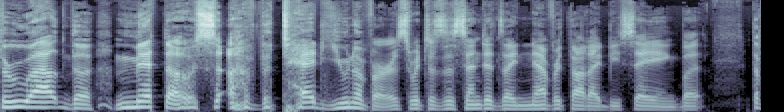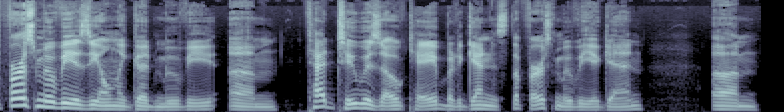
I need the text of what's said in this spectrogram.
threw out the mythos of the Ted universe, which is a sentence I never thought I'd be saying, but the first movie is the only good movie. Um Ted 2 is okay, but again, it's the first movie again. Um,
